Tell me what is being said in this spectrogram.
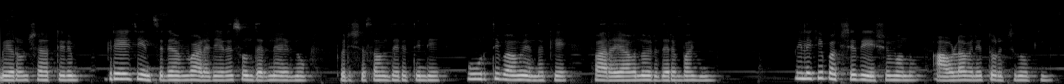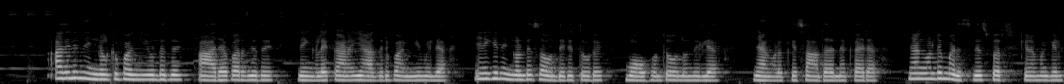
മെറൂൺ ഷർട്ടിലും ഗ്രേ ജീൻസിലും വളരെയേറെ സുന്ദരനായിരുന്നു. പുരുഷ സൗന്ദര്യത്തിന്റെ മൂർത്തിഭാവം എന്നൊക്കെ പറയാവുന്ന ഒരുതരം ഭംഗി. നിലയ്ക്ക് പക്ഷേ ദേഷ്യം വന്നു. അവൾ അവനെ തുറച്ചു നോക്കി. അതിന് നിങ്ങൾക്ക് ഭംഗിയുണ്ടെന്ന് ആരാ പറഞ്ഞത്? നിങ്ങളെ കാണാൻ യാതൊരു ഭംഗിയുമില്ല. എനിക്ക് നിങ്ങളുടെ സൗന്ദര്യത്തോട് മോഹം തോന്നുന്നില്ല. ഞങ്ങളൊക്കെ സാധാരണക്കാരാ. ഞങ്ങളുടെ മനസ്സിനെ സ്പർശിക്കണമെങ്കിൽ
